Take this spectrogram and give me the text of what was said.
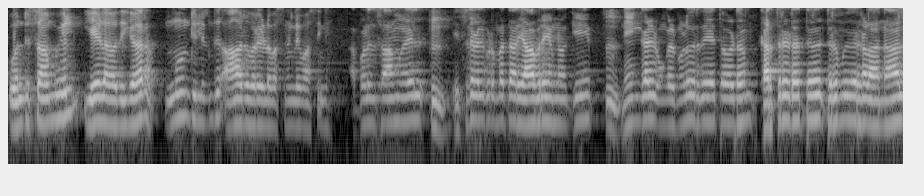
ஒன்று சாமுவேல் ஏழாவது அதிகாரம். மூன்றிலிருந்து ஆறு வரை உள்ள வசனங்களை வாசிங்க. அப்பொழுது சாமுவேல் ம். இஸ்ரவேல் குடும்பத்தார் யாவரையும் நோக்கி நீங்கள் உங்கள் முழு இருதயத்தோடும் கர்த்தரிடத்தில் திரும்புவீர்களானால்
